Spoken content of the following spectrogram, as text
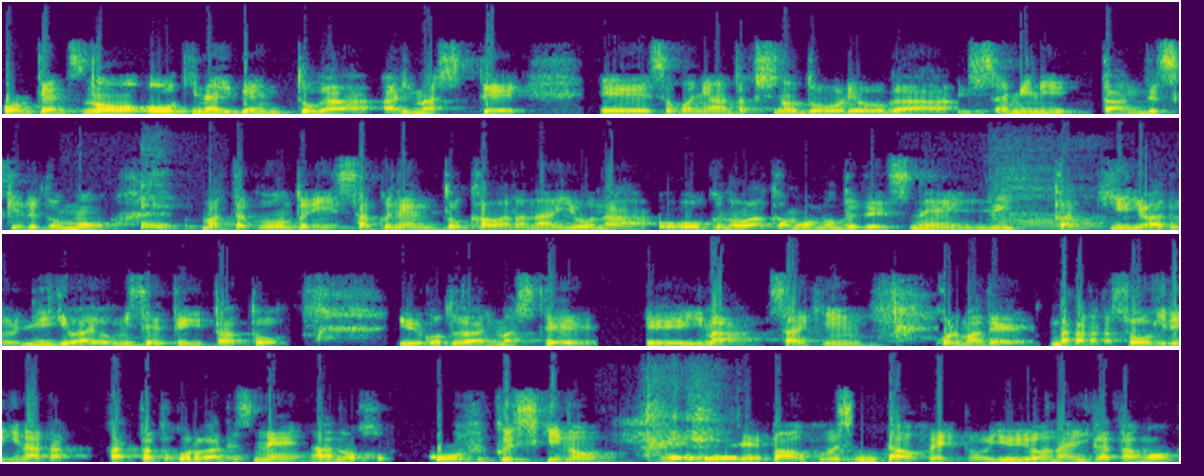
コンテンツの大きなイベントがありまして、えー、そこに私の同僚が実際見に行ったんですけれども、全く本当に昨年と変わらないような多くの若者でですね、活気ある賑わいを見せていたということでありまして、え今、最近、これまでなかなか消費できなかったところがですね、あの、報復式の、えー、パオフ、シンタオフェイというような言い方も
